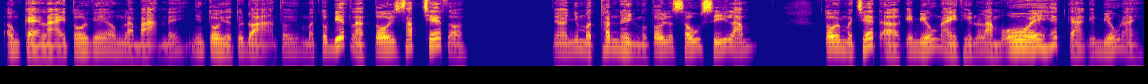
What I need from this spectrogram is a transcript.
Ông kể lại tôi với ông là bạn đấy. Nhưng tôi thì tôi đọa tôi. Mà tôi biết là tôi sắp chết rồi. Ờ, nhưng mà thân hình của tôi nó xấu xí lắm tôi mà chết ở cái miếu này thì nó làm ô ấy hết cả cái miếu này.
